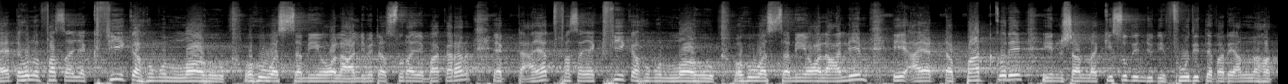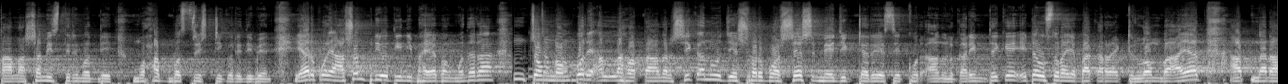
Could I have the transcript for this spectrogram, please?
আয়াতটা হলো ফাসায়াক ফিকা হুমুল্লাহু ওহুয়াস সামিউল আলিম। এটা সূরা বাকারার একটা আয়াত ফাসায়াক ফিকা হুমুল্লাহু ওহুয়াস সামিউল আলিম। এই আয়াতটা পাঠ করে ইনশাআল্লাহ কিছুদিন যদি ফু দিতে পারে, আল্লাহ তাআলা স্বামী স্ত্রীর মধ্যে মোহাব্বত সৃষ্টি করে দিবেন। এরপরে আসন প্রিয় দিনী ভাই এবং বোনেরা, পঞ্চম নম্বরে আল্লাহ তাআলার শেখানো যে সর্বশেষ ম্যাজিকটা রয়েছে কুরআনুল কারিম থেকে। এটাও সূরা বাকার একটি লম্বা আয়াত। আপনারা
